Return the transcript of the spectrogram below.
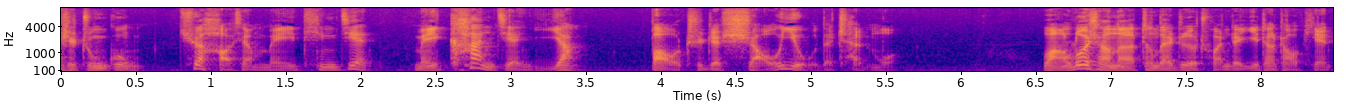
是中共却好像没听见、没看见一样，保持着少有的沉默。网络上呢，正在热传着一张照片，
